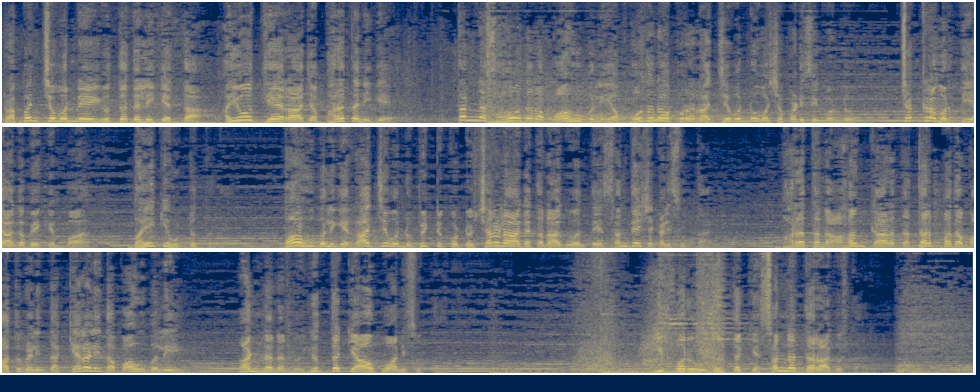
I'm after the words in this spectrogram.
ಪ್ರಪಂಚವನ್ನೇ ಯುದ್ಧದಲ್ಲಿ ಗೆದ್ದ ಅಯೋಧ್ಯೆ ರಾಜ ಭರತನಿಗೆ ತನ್ನ ಸಹೋದರ ಬಾಹುಬಲಿಯ ಬೋಧನಾಪುರ ರಾಜ್ಯವನ್ನು ವಶಪಡಿಸಿಕೊಂಡು ಚಕ್ರವರ್ತಿಯಾಗಬೇಕೆಂಬ ಬಯಕೆ ಹುಟ್ಟುತ್ತದೆ. ಬಾಹುಬಲಿಗೆ ರಾಜ್ಯವನ್ನು ಬಿಟ್ಟುಕೊಟ್ಟು ಶರಣಾಗತನಾಗುವಂತೆ ಸಂದೇಶ ಕಳಿಸುತ್ತಾನೆ ಭರತನ ಅಹಂಕಾರದ ದರ್ಪದ ಮಾತುಗಳಿಂದ ಕೆರಳಿದ ಬಾಹುಬಲಿ ಅಣ್ಣನನ್ನು ಯುದ್ಧಕ್ಕೆ ಆಹ್ವಾನಿಸುತ್ತಾನೆ ಇಬ್ಬರು ಯುದ್ಧಕ್ಕೆ ಸನ್ನದ್ಧರಾಗುತ್ತಾರೆ.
